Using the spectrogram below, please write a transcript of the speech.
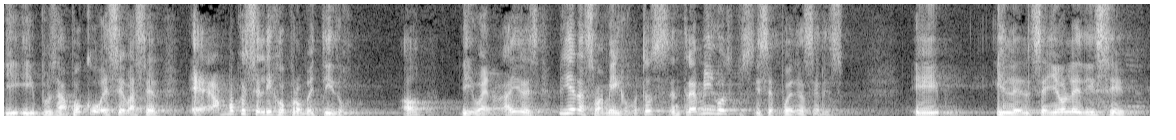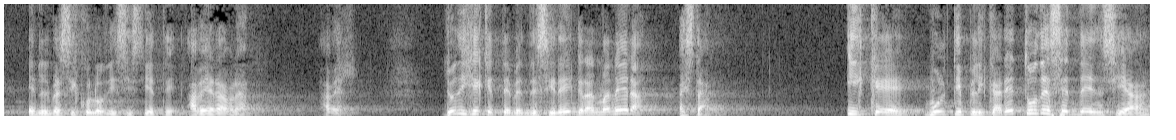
Y, y pues ¿a poco ese va a ser, eh, ¿a poco es el hijo prometido? ¿No? Y bueno, ahí es, y era su amigo. Entonces, entre amigos, pues sí se puede hacer eso. Y, y el Señor le dice en el versículo 17, a ver, Abraham, a ver, yo dije que te bendeciré en gran manera. Ahí está. Y que multiplicaré tu descendencia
